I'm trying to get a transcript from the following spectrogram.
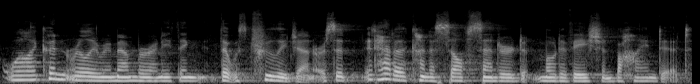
well, I couldn't really remember anything that was truly generous. It, it had a kind of self centered motivation behind it.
